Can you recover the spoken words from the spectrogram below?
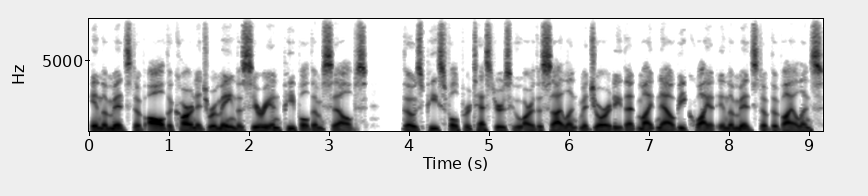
In the midst of all the carnage remain the Syrian people themselves, those peaceful protesters who are the silent majority that might now be quiet in the midst of the violence,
